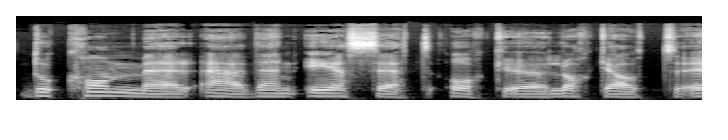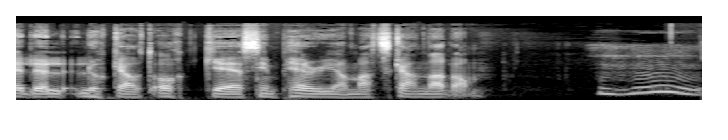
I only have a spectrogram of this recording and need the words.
då kommer även ESET och Lockout, eller Lookout och Simperium att skanna dem. Mhm.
